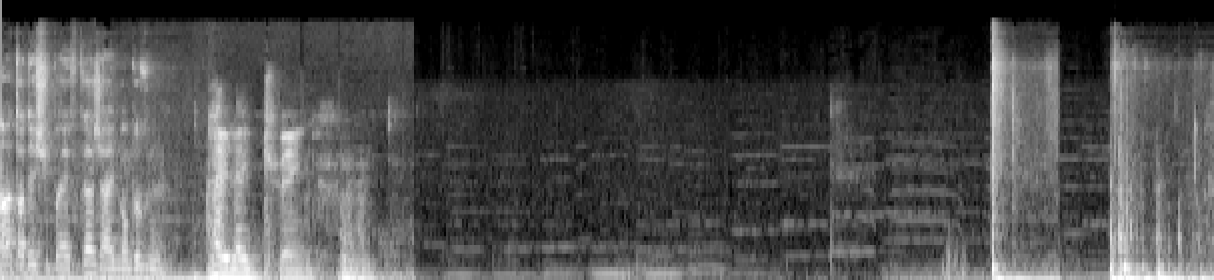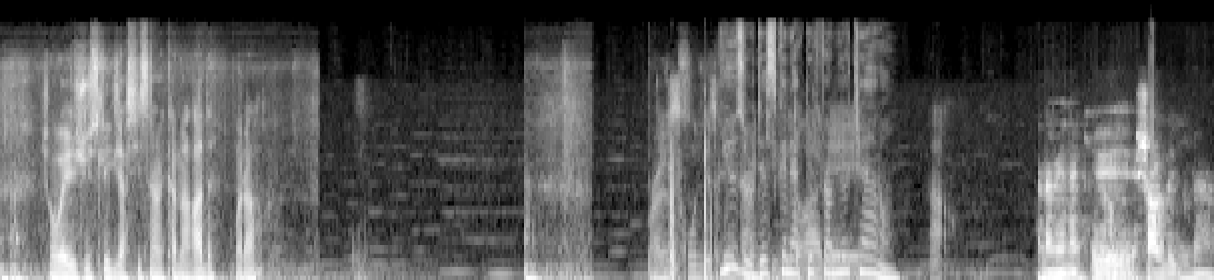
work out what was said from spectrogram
Non, attendez, je suis pas FK, j'arrive dans deux secondes. I like train. J'ai envoyé juste l'exercice à un camarade, voilà. Next round, est-ce qu'il y en a User un qui disconnected from your channel. Il y en a un qui est Charles Denis là.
